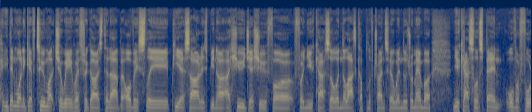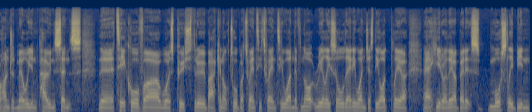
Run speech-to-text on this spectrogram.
he didn't want to give too much away with regards to that, but obviously PSR has been a, a, huge issue for, for Newcastle in the last couple of transfer windows. Remember, Newcastle have spent over 400 million pounds since the takeover was pushed through back in October 2021. They've not really sold anyone, just the odd player uh, here or there, but it's mostly been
